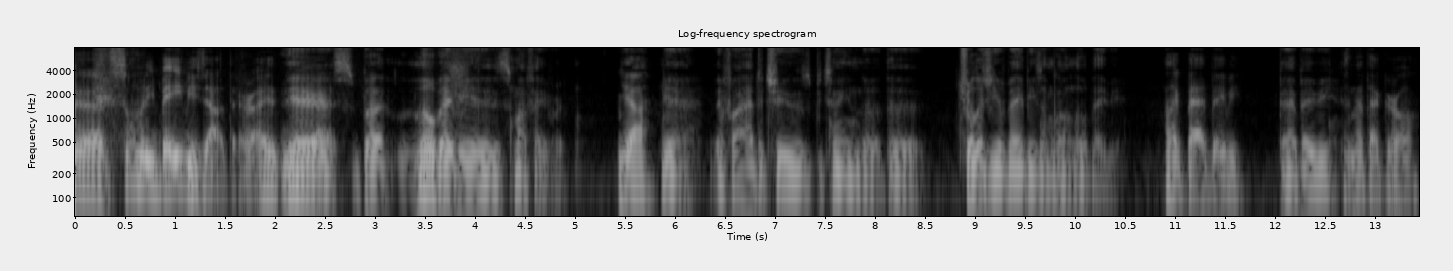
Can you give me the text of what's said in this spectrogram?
Yeah, so many babies out there, right? yes, but Lil Baby is my favorite. Yeah. Yeah, if I had to choose between the the trilogy of babies, I'm going Lil Baby. I like Bhad Bhabie. Bhad Bhabie. Isn't that that girl?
